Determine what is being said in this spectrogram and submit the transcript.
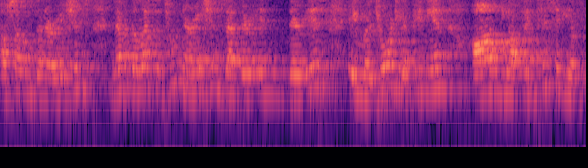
of some of the narrations. Nevertheless, the two narrations that there is, there is a majority opinion on the authenticity of,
